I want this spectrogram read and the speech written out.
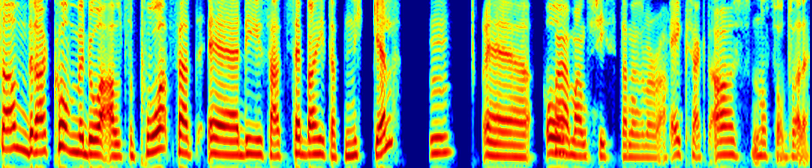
Sandra kommer då alltså på, för att eh, det är ju så att Sebbe har hittat nyckel. Mm. Eh, och, Sjömanskistan eller vad det var. Exakt, ja, något sånt var det.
